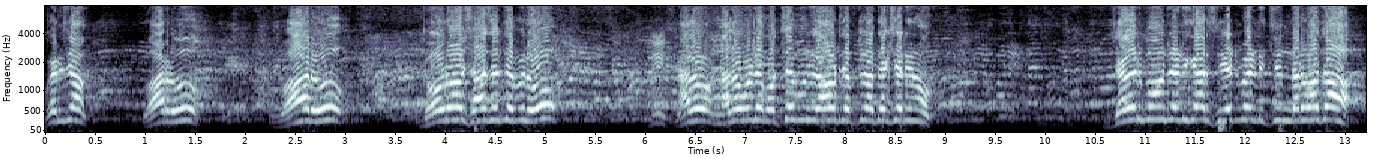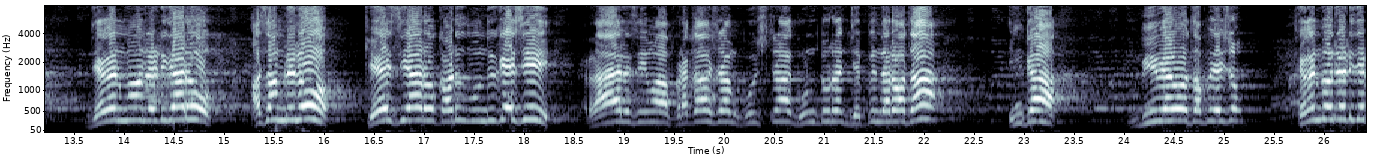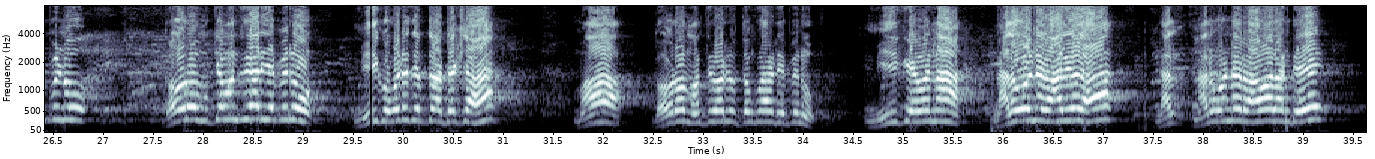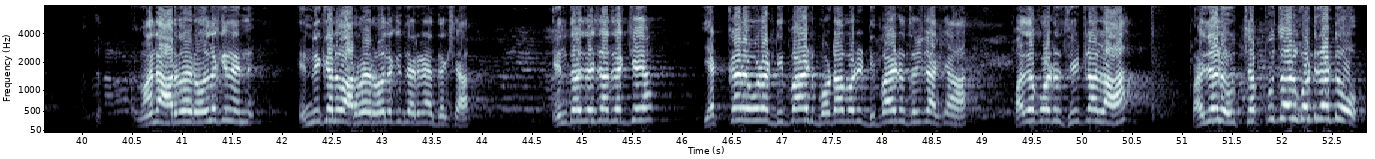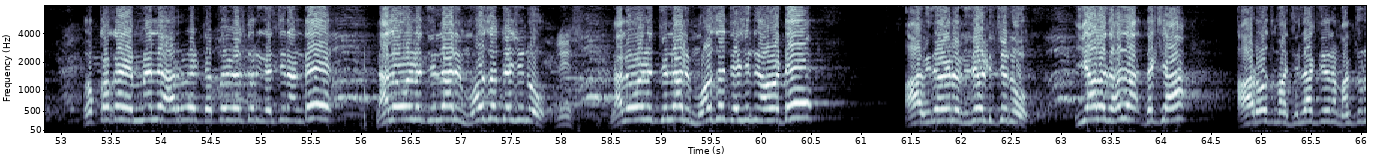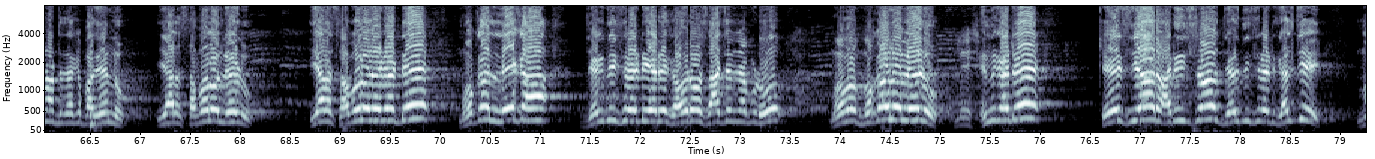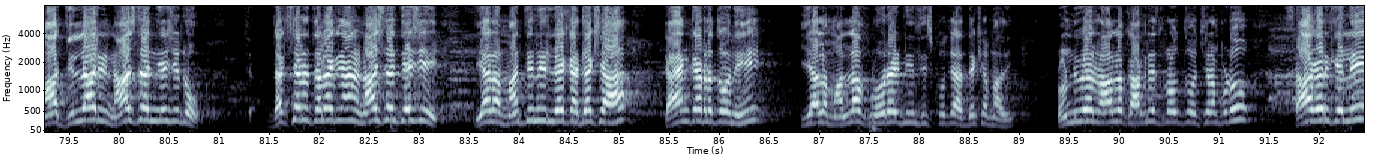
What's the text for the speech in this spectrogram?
ఒక నిజం వారు వారు గౌరవ శాసనసభ్యులు. నలవ నల్గొండకు వచ్చే ముందు కాబట్టి చెప్తున్నా అధ్యక్ష నేను. జగన్మోహన్ రెడ్డి గారు స్టేట్మెంట్ ఇచ్చిన తర్వాత జగన్మోహన్ రెడ్డి గారు అసెంబ్లీలో కేసీఆర్ ఒక అడుగు ముందుకేసి రాయలసీమ ప్రకాశం కృష్ణ గుంటూరు అని చెప్పిన తర్వాత ఇంకా మేమేవో తప్పు చేసాం జగన్మోహన్ రెడ్డి చెప్పిండు గౌరవ ముఖ్యమంత్రి గారు చెప్పిండు మీకు ఒకటే చెప్తా అధ్యక్ష. మా గౌరవ మంత్రివారి ఉత్తమ్ కుమార్ చెప్పాను మీకు ఏమన్నా నలగొండ కాదు కదా? నల్ నల్గొండ రావాలంటే మన అరవై రోజుల కింద ఎన్ని ఎన్నికలు అరవై రోజుల కింద అధ్యక్ష. ఎంత చేసా అధ్యక్ష? ఎక్కడ కూడా డిపాయిడ్ బొటాబొటి డిపాయిడ్ తెచ్చినాక పదకొండు సీట్లల్లో ప్రజలు చెప్పుతో కొట్టినట్టు. ఒక్కొక్క ఎమ్మెల్యే అరవై డెబ్బై వేలతో గెలిచినంటే నల్గొండ జిల్లాని మోసం చేసిండు. నల్గొండ జిల్లాని మోసం చేసింది కాబట్టి ఆ విధమైన రిజల్ట్ ఇచ్చాను ఇవాళ దాదా అధ్యక్ష ఆ రోజు మా జిల్లాకు చెందిన మంత్రి ఉన్నట్టు దగ్గర పదిహేను ఇవాళ సభలో లేడు. ఇవాళ సభలో లేడంటే ముఖం లేక జగదీష్ రెడ్డి గారి గౌరవ సాధించినప్పుడు మొగ ముఖంలో లేడు. ఎందుకంటే కేసీఆర్ హరీష్ రావు జగదీష్ రెడ్డి కలిసి మా జిల్లాని నాశనం చేసిండు దక్షిణ తెలంగాణ నాశనం చేసి ఇవాళ మంచినీళ్ళు లేక అధ్యక్ష ట్యాంకర్లతోని ఇవాళ మళ్ళా ఫ్లోరైడ్ నీళ్ళు తీసుకొచ్చే అధ్యక్ష మాది. రెండు వేల నాలుగులో కాంగ్రెస్ ప్రభుత్వం వచ్చినప్పుడు సాగర్కి వెళ్ళి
